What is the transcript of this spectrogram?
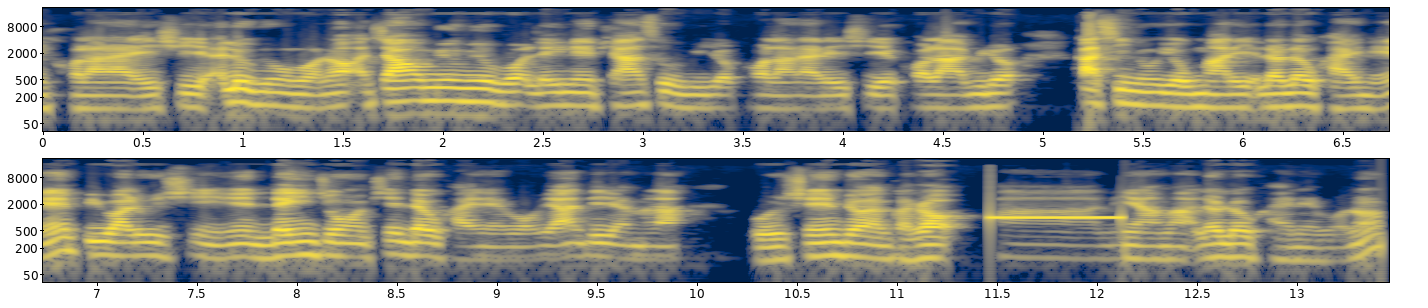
နေခေါ်လာတာတွေရှိတယ်အဲ့လိုမျိုးပေါ့နော်အကြောင်းမျိုးမျိုးပေါ့လိန်လေဖျားဆိုပြီးတော့ခေါ်လာတာတွေရှိတယ်ခေါ်လာပြီးတော့ကာစီနိုယုံမာတွေအလုပ်လုပ်ခိုင်းတယ်ပြီးသွားလို့ရှိရင်လိန်ကြုံအဖြစ်လုပ်ခိုင်းတယ်ပေါ့ဗျာသိရမလားဟိုရှင်းပြောရင်ကြော့အာနေရာမှာအလုပ်လုပ်ခိုင်းတယ်ပေါ့နော်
